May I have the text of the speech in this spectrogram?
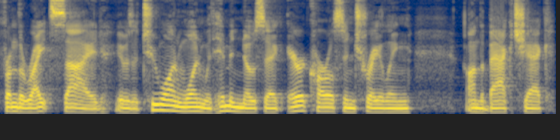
from the right side. It was a two on one with him and Nosek, Erik Karlsson trailing on the back check,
